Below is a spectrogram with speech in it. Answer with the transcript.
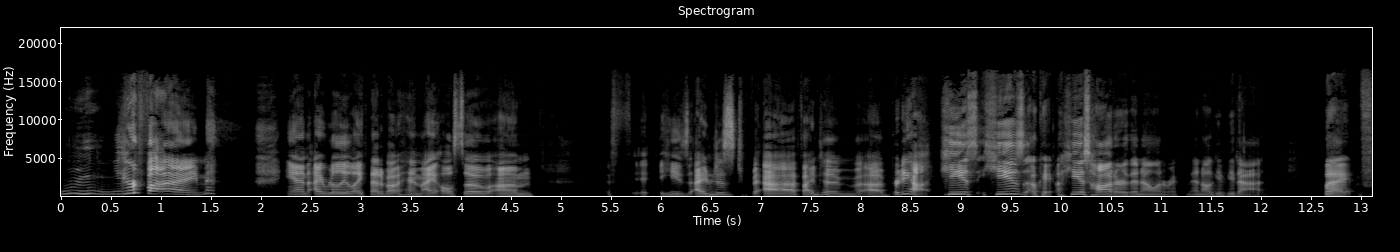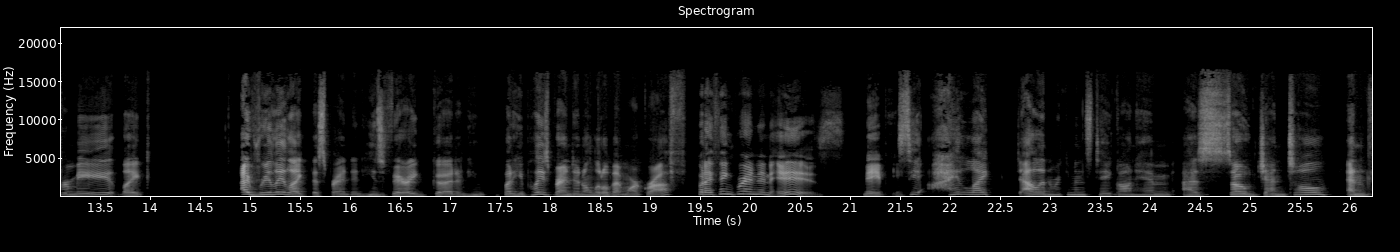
"Mm, "You're fine." And I really like that about him. I also um he's I just uh, find him uh, pretty hot. He's he's okay. He is hotter than Alan Rickman. I'll give you that. But for me, like, I really like this Brandon. He's very good, and he but he plays Brandon a little bit more gruff. But I think Brandon is maybe. See, I like Alan Rickman's take on him as so gentle and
